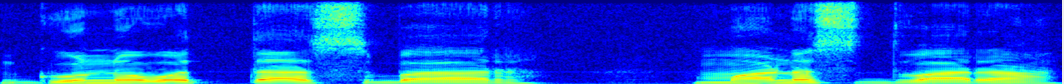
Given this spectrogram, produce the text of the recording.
ગુણવત્તાસભર માણસ દ્વારા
